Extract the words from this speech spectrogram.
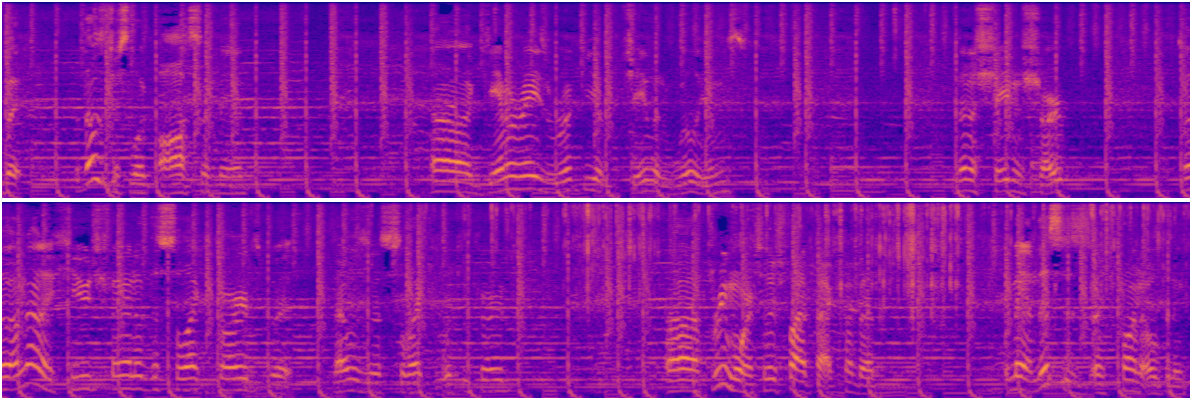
but, but those just look awesome, man. Uh, Gamma Rays rookie of Jalen Williams. And then a Shaedon Sharpe. So I'm not a huge fan of the select cards, but that was a select rookie card. Uh, three more, so there's five packs, not bad. But man, this is a fun opening.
